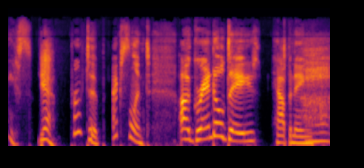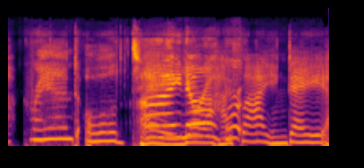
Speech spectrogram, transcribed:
Nice. Yeah. Pro tip. Excellent. Uh, Grand Old Days happening. Grand old day. I know. You're a high flying day.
